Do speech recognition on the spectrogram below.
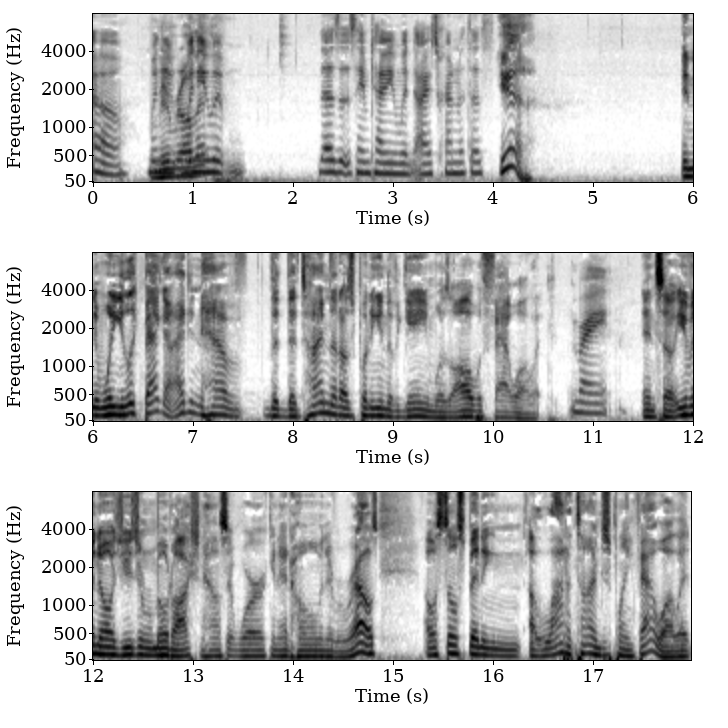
Oh, when Remember you all when that? you went, that was at the same time you went to Icecrown with us. Yeah. And when you look back, I didn't have the the time that I was putting into the game was all with Fat Wallet. Right. And so even though I was using remote auction house at work and at home and everywhere else, I was still spending a lot of time just playing Fat Wallet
